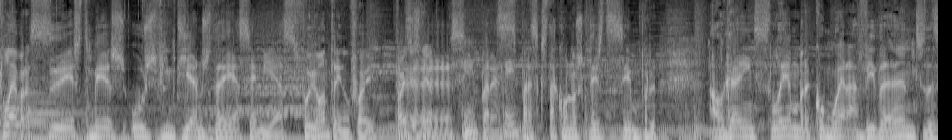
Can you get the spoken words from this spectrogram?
Celebra-se este mês os 20 anos da SMS. Foi ontem, não foi? Foi, sim, senhor. Eh, sim, Sim, parece, sim. parece que está connosco desde sempre. Alguém se lembra como era a vida antes das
